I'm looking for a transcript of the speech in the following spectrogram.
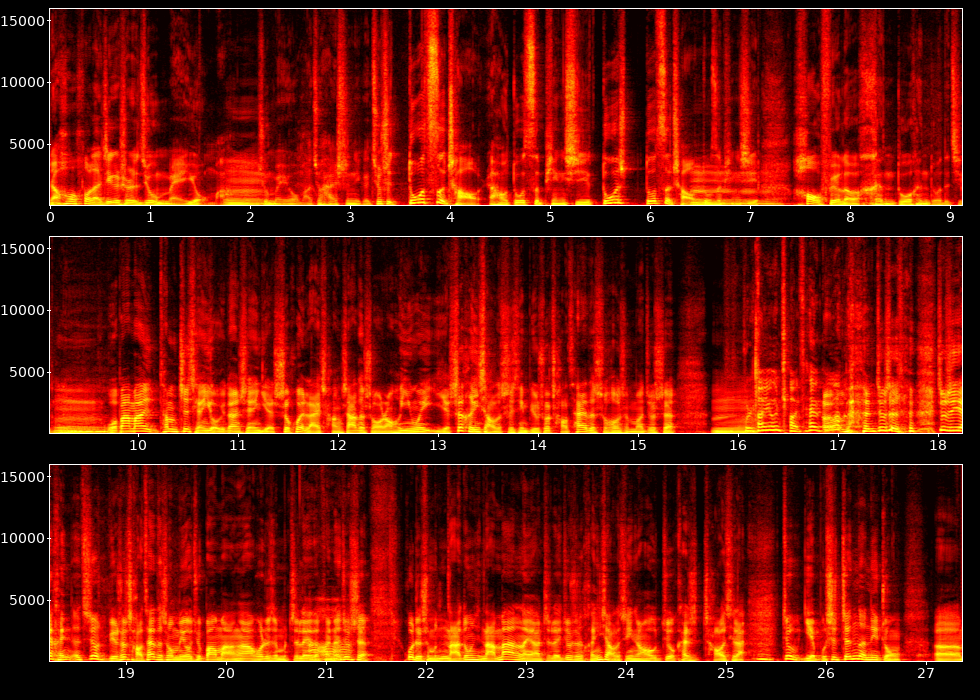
然后后来这个事儿就没有嘛，嗯就没有嘛，就还是那个，就是多次吵，然后多次平息，多多次吵，多次平息，耗费了很多很多的精力。嗯，我爸妈他们之前有一段时间也是会来长沙的时候，然后因为也是很小的事情，比如说炒菜的时候什么，就是嗯不，知道用炒菜锅。呃，就是就是一些很就比如说炒菜的时候没有去帮忙啊，或者什么之类的，哦反正就是或者什么拿东西拿慢了呀之类，就是很小的事情，然后就开始吵起来，就也不是真的那种呃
